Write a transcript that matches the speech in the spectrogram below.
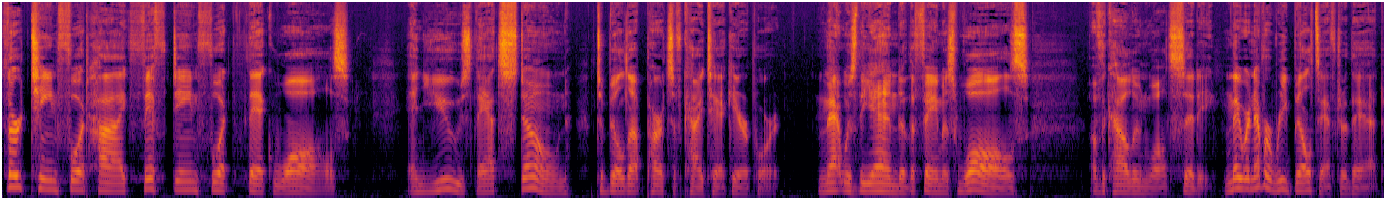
13 foot high, 15 foot thick walls and used that stone to build up parts of Kai Tak Airport. And that was the end of the famous walls of the Kowloon walled city. And they were never rebuilt after that.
